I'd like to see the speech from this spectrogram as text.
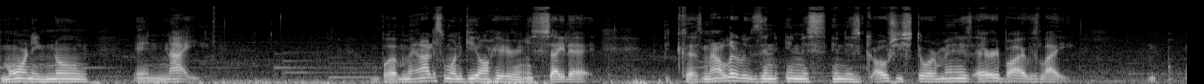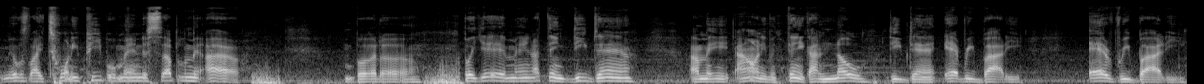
Morning, noon, and night. But man, I just want to get on here and say that because man, I literally was in, in this in this grocery store, man. This, everybody was like it was like 20 people, man, the supplement aisle. But uh, but yeah, man, I think deep down, I mean, I don't even think I know deep down everybody, everybody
